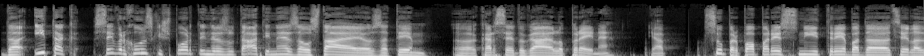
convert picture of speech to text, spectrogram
da itak vse vrhunski šport in rezultati ne zaostajajo za tem, uh, kar se je dogajalo prej. Ne? Ja, super, pa pa res ni treba, da cela,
